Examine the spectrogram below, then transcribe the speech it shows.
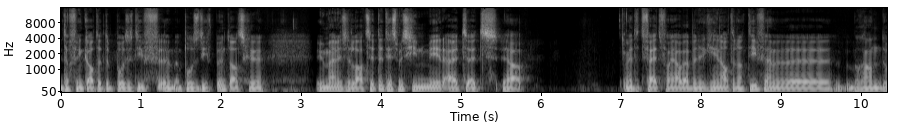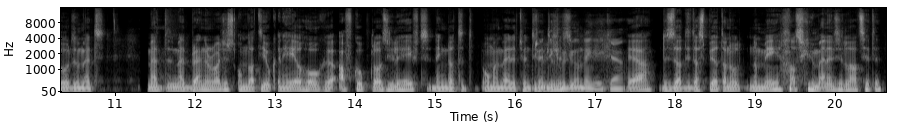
dat vind ik altijd een positief, een positief punt. Als je je manager laat zitten, het is misschien meer uit, uit, ja, uit het feit van ja, we hebben geen alternatief en we, we gaan doordoen met, met, met Brandon Rodgers, omdat hij ook een heel hoge afkoopclausule heeft. Ik denk dat het om en bij de 20, 20 miljoen is. miljoen, denk ik, ja. Ja, dus dat, dat speelt dan ook nog mee als je je manager laat zitten.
